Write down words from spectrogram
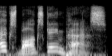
Xbox Game Pass.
